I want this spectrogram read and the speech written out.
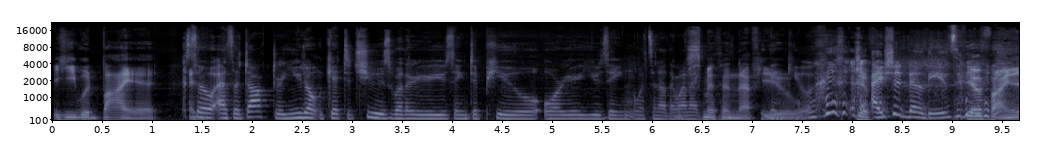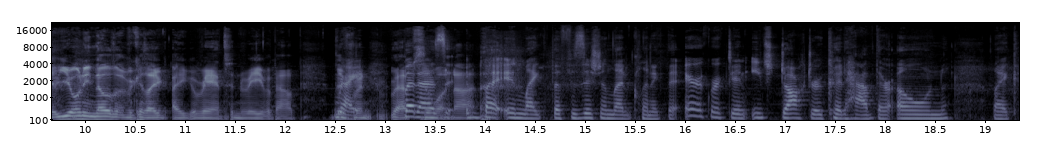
he would buy it. And so as a doctor you don't get to choose whether you're using depew or you're using what's another one Smith and nephew. thank you i should know these You're fine. You only know them because I, I rant and rave about different reps but and as whatnot. but in like the physician led clinic that Eric worked in, each doctor could have their own like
